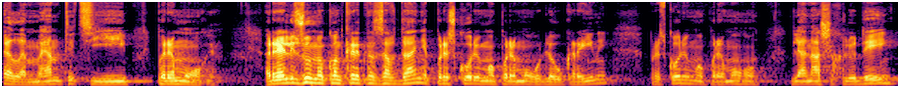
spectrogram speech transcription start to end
елементи цієї перемоги. Реалізуємо конкретне завдання, прискорюємо перемогу для України, прискорюємо перемогу для наших людей.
